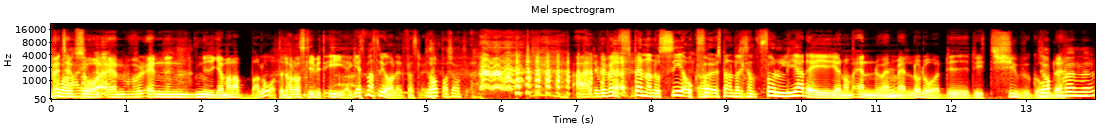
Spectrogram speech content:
Men typ så, en, en ny gammal ABBA-låt, eller har de skrivit eget material helt plötsligt? Det hoppas jag inte. Ja, Det blir väldigt spännande att se och för, spännande att liksom följa dig genom ännu en Mm. mello då, di- ditt 20 Ja, men eh,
